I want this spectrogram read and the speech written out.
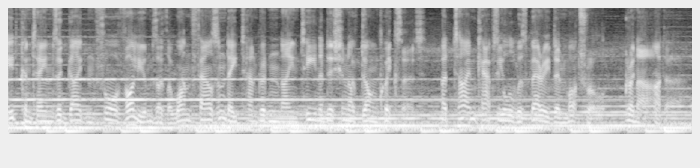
It contains a guide and four volumes of the 1819 edition of Don Quixote. A time capsule was buried in Motril, Granada.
